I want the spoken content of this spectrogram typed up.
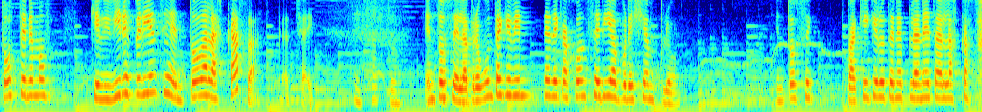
todos tenemos que vivir experiencias en todas las casas, ¿cachai? Exacto. Entonces, la pregunta que viene de cajón sería, por ejemplo, entonces, ¿para qué quiero tener planetas en las casas?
